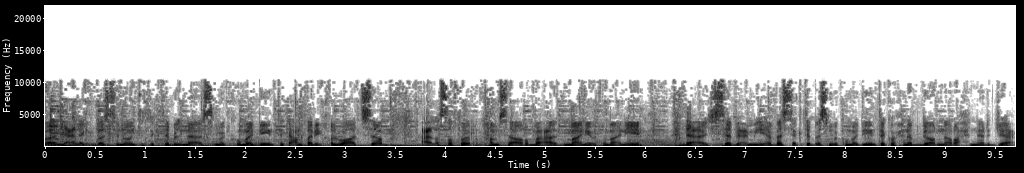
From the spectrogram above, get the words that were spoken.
واللي عليك بس إنه أنت تكتب لنا اسمك ومدينتك عن طريق الواتساب على صفر خمسة أربعة ثمانية وثمانين أحد سبعمية. بس اكتب اسمك ومدينتك وإحنا بدورنا راح نرجع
